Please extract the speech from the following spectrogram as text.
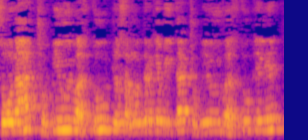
सोनार छुपी हुई वस्तु, जो समुद्र के भीतर छुपी हुई वस्तु के लिए।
